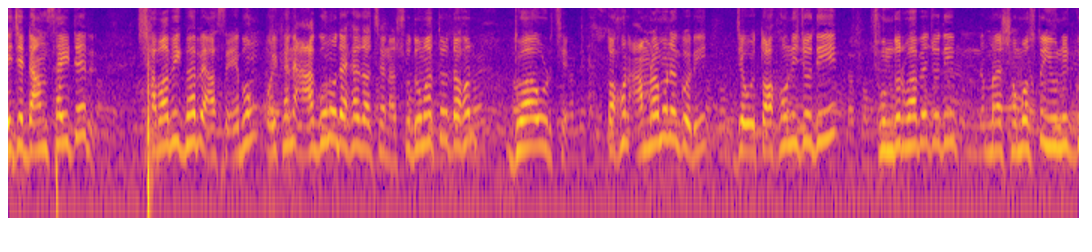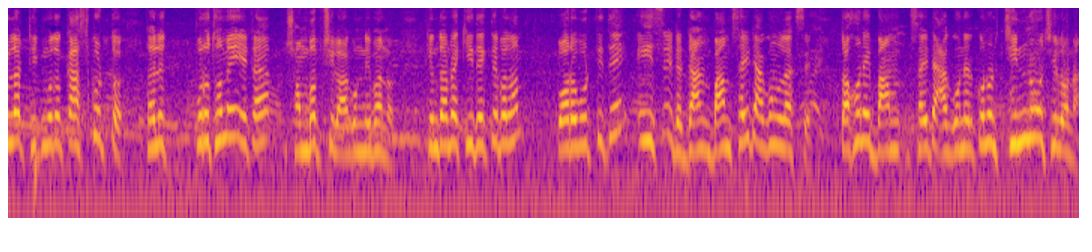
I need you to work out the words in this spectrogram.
এই যে ডান সাইডের স্বাভাবিকভাবে আছে এবং ওইখানে আগুনও দেখা যাচ্ছে না। শুধুমাত্র তখন ধোয়া উঠছে তখন আমরা মনে করি যে তখনই যদি সুন্দরভাবে যদি মানে সমস্ত ইউনিটগুলো ঠিকমতো কাজ করতো, তাহলে প্রথমেই এটা সম্ভব ছিল আগুন নিভানোর। কিন্তু আমরা কি দেখতে পেলাম? পরবর্তীতে এই সাইডে ডান বাম সাইডে আগুন লাগছে। তখন এই বাম সাইডে আগুনের কোনো চিহ্নও ছিল না।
